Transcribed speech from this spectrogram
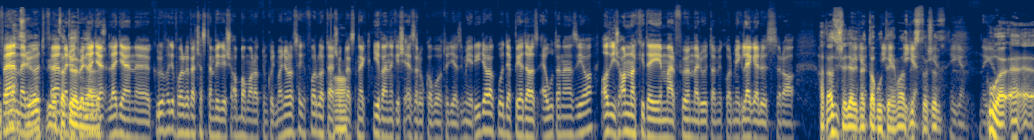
Felmerült, felmerült hogy legyen, legyen külföldi forgatás, aztán végül is abban maradtunk, hogy magyarországi forgatások Aha. lesznek. Nyilván ennek is ezer oka volt, hogy ez miért így alakult, de például az eutanázia, az is annak idején már fölmerült, amikor még legelőször a... Hát az is egy elég nagy tabu igen, téma, az igen, biztos. Igen, ez- igen, igen, Hú, e, e,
